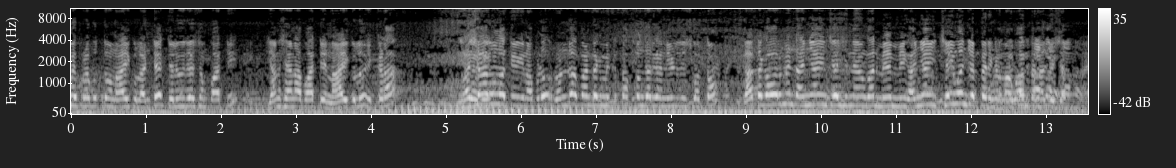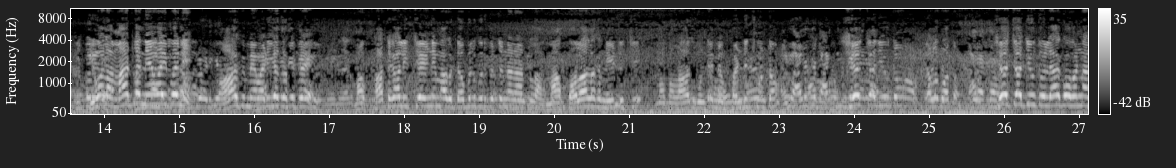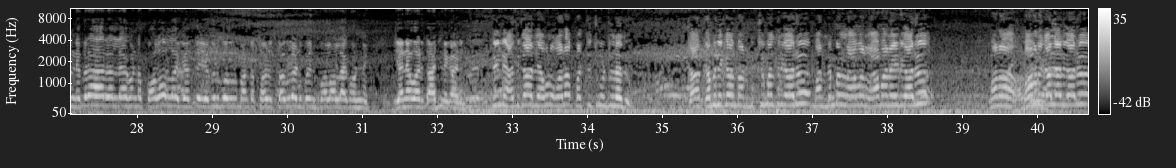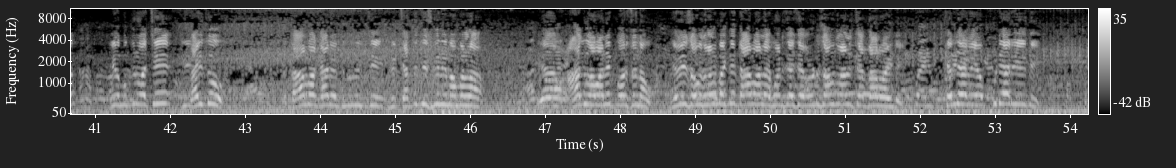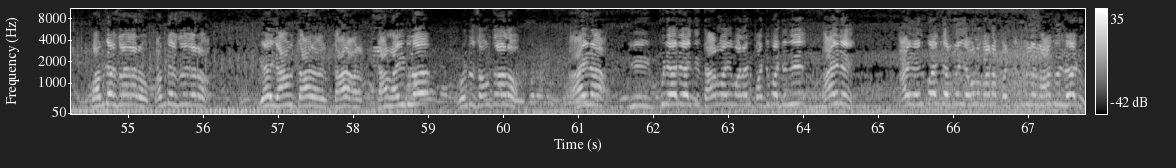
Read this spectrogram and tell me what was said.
కూటమి ప్రభుత్వం నాయకులు అంటే తెలుగుదేశం పార్టీ జనసేన పార్టీ నాయకులు ఇక్కడ ప్రచారంలో తిరిగినప్పుడు రెండో పంటకు మీకు తప్పనిసరిగా నీళ్ళు తీసుకొస్తాం. గత గవర్నమెంట్ అన్యాయం చేసిందేమో కానీ మేము మీకు అన్యాయం చేయమని చెప్పారు ఇక్కడ మా వాగ్దానాలు చేశారు. ఇవాళ ఆ మాటలన్నీ ఏమైపోయినాయి మాకు మేము అడిగేది ఒకటే మా పథకాలు ఇచ్చేయండి మాకు డబ్బులు కురిపించండి అని అంటలా మా పొలాలకు నీళ్ళు ఇచ్చి మమ్మల్ని ఆదుకుంటే మేము పండించుకుంటాం. స్వేచ్ఛా జీవితం వెళ్ళబోతాం. స్వేచ్ఛా జీవితం లేకోకుండా నిద్రాహారాలు లేకుండా పొలాల్లోకి వెళ్తే ఎగులు పొగులు పంట తగు తగులడిపోయిన పొలాలు లేకుండా జనవరి దాటిన కానీ దీన్ని అధికారులు ఎవరు కూడా పట్టించుకుంటలేదు. కా- గమనిక మన ముఖ్యమంత్రి గారు మన నిమ్మల రామ రామానాయుడు గారు మన పవన్ కళ్యాణ్ గారు ఈ ముగ్గురు వచ్చి రైతు తాల్వా కార్యక్రమం నుంచి మీరు చెత్త తీసుకుని మమ్మల్ని ఆదు ఆదుకోవాలని కోరుతున్నాం. ఇరవై సంవత్సరాలు బట్టి దాల్వా లేకుండా చేశారు. రెండు సంవత్సరాలు చెత్త దాల్వా అయింది కింద ఎప్పుడు ఇది? పంపేశ్వర గారు పంపేశ్వర గారు. దాని లైన్లో రెండు సంవత్సరాలు. ఆయన ఈ ఇప్పుడు ఏరియా అయితే దాల్వా ఇవ్వాలని పట్టుబట్టింది. ఆయనే. ఆయన వెళ్ళిపోయిన తర్వాత ఎవరు కూడా పట్టించుకునే నాకు లేడు.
